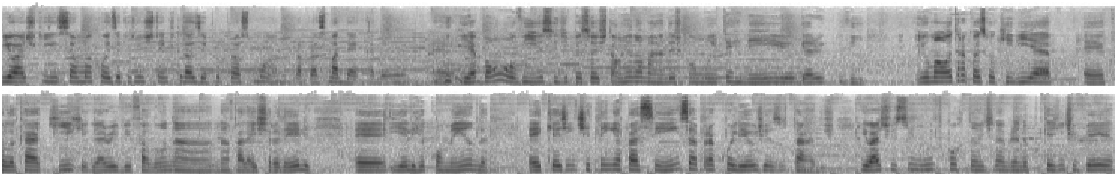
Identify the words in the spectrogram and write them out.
E eu acho que isso é uma coisa que a gente tem que trazer para o próximo ano, para a próxima década. Né? É, e é bom ouvir isso de pessoas tão renomadas como como Internei o Gary Vee. E uma outra coisa que eu queria é, colocar aqui, que o Gary Vee falou na, na palestra dele, é, e ele recomenda, é que a gente tenha paciência para colher os resultados. E eu acho isso muito importante, né, Brenda? Porque a gente vê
